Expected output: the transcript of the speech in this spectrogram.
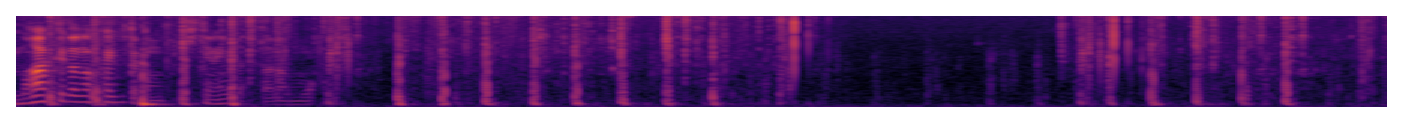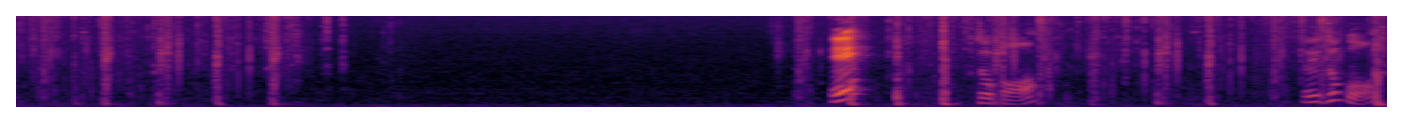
マークドの鍵とか持ってきてないんだったなもうえどこえどこ？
